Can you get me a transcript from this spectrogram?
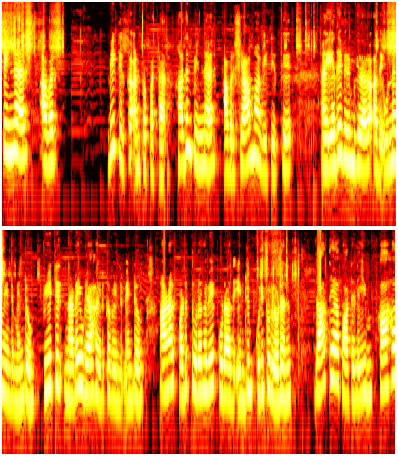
பின்னர் அவர் வீட்டிற்கு அனுப்பப்பட்டார். அதன் பின்னர் அவர் ஷியாமா வீட்டிற்கு எதை விரும்புகிறாரோ அதை உண்ண வேண்டும் என்றும் வீட்டில் நடையுடையாக இருக்க வேண்டும் என்றும் ஆனால் படுத்து உறங்கவே கூடாது என்றும் குறிப்புகளுடன் தாத்தையா பாட்டிலையும் காகா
